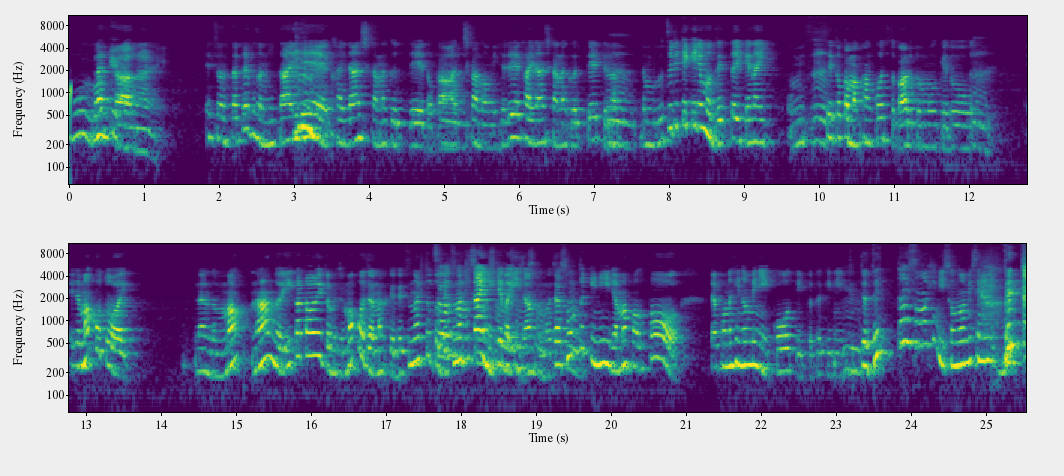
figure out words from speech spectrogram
思うわけがない。えその例えばその2階で 階段しかなくってとか、うん。地下のお店で階段しかなくってってな、うん。でも物理的にも絶対行けないお店とか、まあ、観光地とかあると思うけど、えじゃあマコとはなんだまなんだ言い方悪いと別にマコじゃなくて別の人と別の機会に行けばいいじゃんと思う。じゃあその時にじゃあマコとじゃあこの日飲みに行こうって言った時に、うん。じゃあ絶対その日にそのお店に絶対行か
